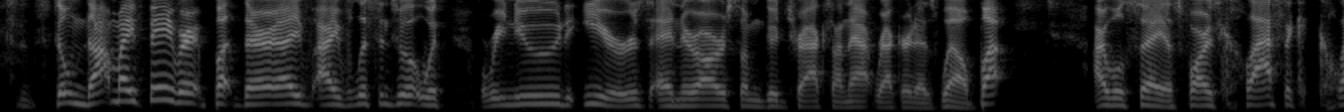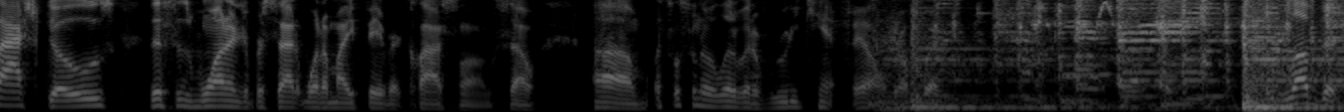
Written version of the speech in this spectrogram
It's still not my favorite, but there I've I've listened to it with renewed ears, and there are some good tracks on that record as well. But I will say, as far as classic Clash goes, this is 100% one of my favorite Clash songs. So um, let's listen to a little bit of Rudie Can't Fail real quick. I love this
